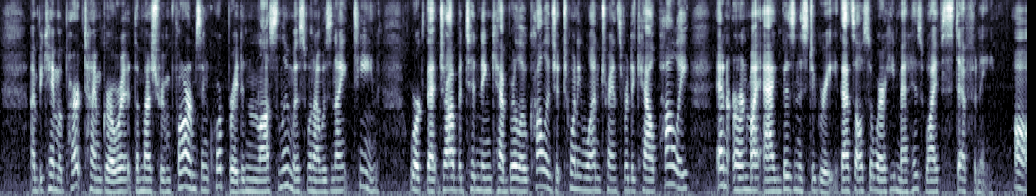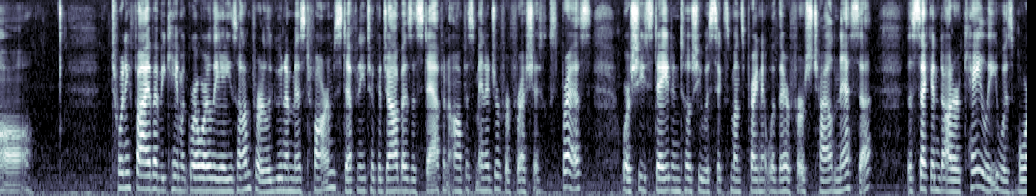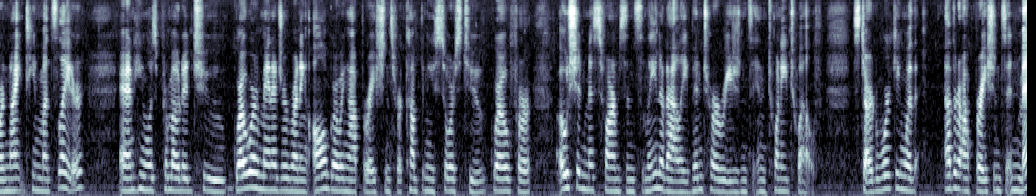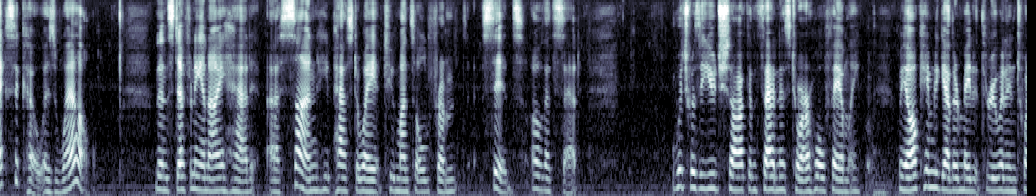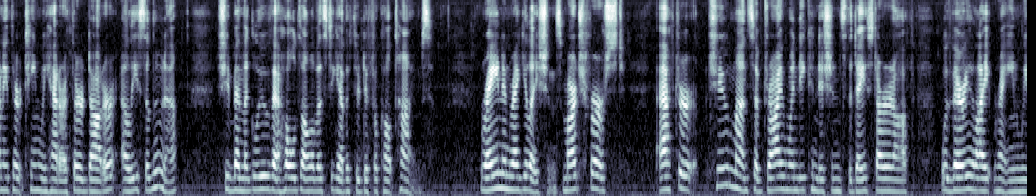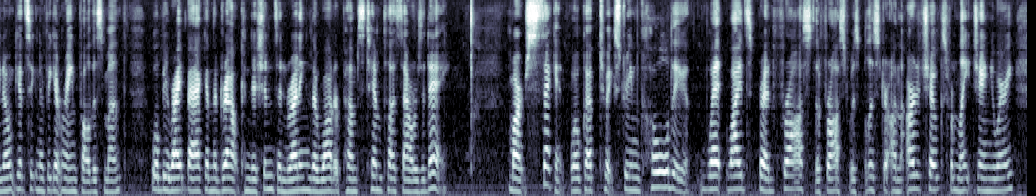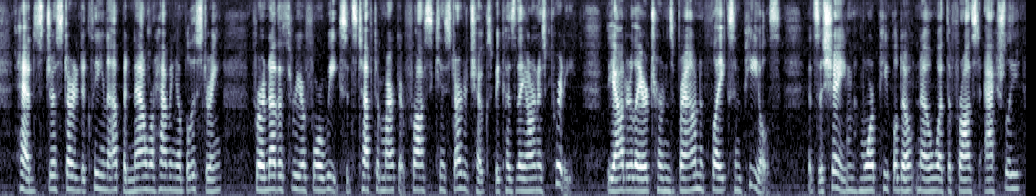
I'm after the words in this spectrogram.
I became a part-time grower at the Mushroom Farms Incorporated in Las Lomas when I was 19. Worked that job attending Cabrillo College at 21, transferred to Cal Poly, and earned my ag business degree. That's also where he met his wife, Stephanie. Aww. 25, I became a grower liaison for Laguna Mist Farms. Stephanie took a job as a staff and office manager for Fresh Express, where she stayed until she was six months pregnant with their first child, Nessa. The second daughter, Kaylee, was born 19 months later, and he was promoted to grower manager running all growing operations for companies sourced to grow for Ocean Mist Farms in Salinas Valley, Ventura regions in 2012. Started working with other operations in Mexico as well. Then Stephanie and I had a son. He passed away at two months old from SIDS. Oh, that's sad which was a huge shock and sadness to our whole family. We all came together, made it through, and in 2013 we had our third daughter, Elisa Luna. She'd been the glue that holds all of us together through difficult times. Rain and regulations. March 1st, after two months of dry, windy conditions, the day started off with very light rain. We don't get significant rainfall this month. We'll be right back in the drought conditions and running the water pumps 10 plus hours a day. March 2nd, woke up to extreme cold, wet, widespread frost. The frost was blister on the artichokes from late January. Had just started to clean up, and now we're having a blistering for another three or four weeks. It's tough to market frost-kissed artichokes because they aren't as pretty. The outer layer turns brown and flakes and peels. It's a shame more people don't know what the frost actually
